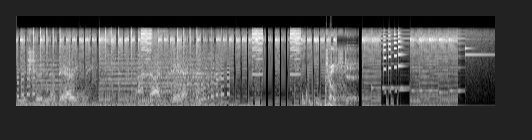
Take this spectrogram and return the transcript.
You shouldn't have buried me. I'm not dead.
